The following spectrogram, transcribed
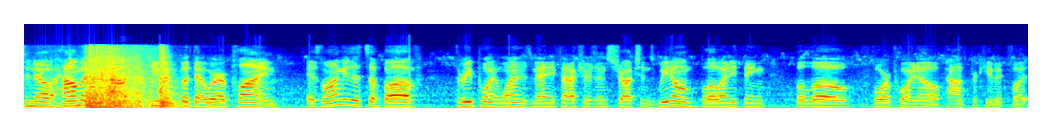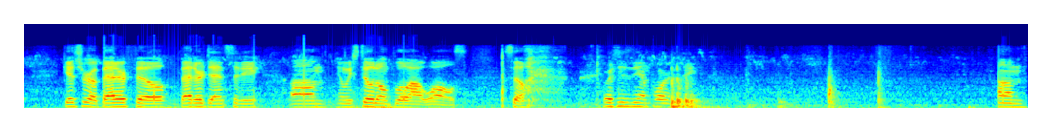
to know how much pounds per cubic foot that we're applying. As long as it's above 3.1 is manufacturer's instructions, we don't blow anything below 4.0 pounds per cubic foot. Gives her a better fill, better density, um, and we still don't blow out walls. So, which is the important thing. Um,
